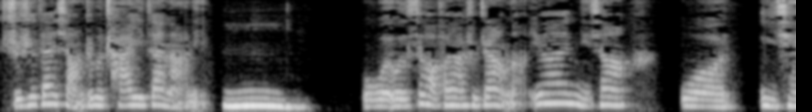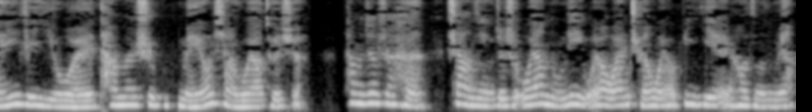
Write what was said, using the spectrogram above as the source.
只是在想这个差异在哪里。嗯，我我的思考方向是这样的，因为你像我以前一直以为他们是没有想过要退学。他们就是很上进，就是我要努力，我要完成，我要毕业，然后怎么怎么样。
